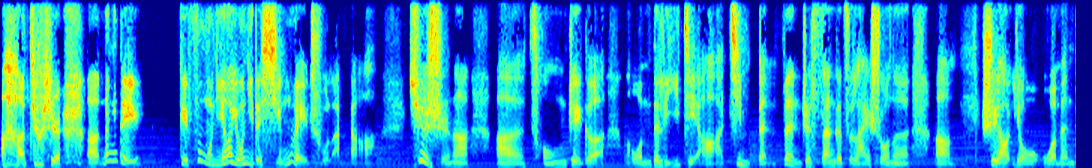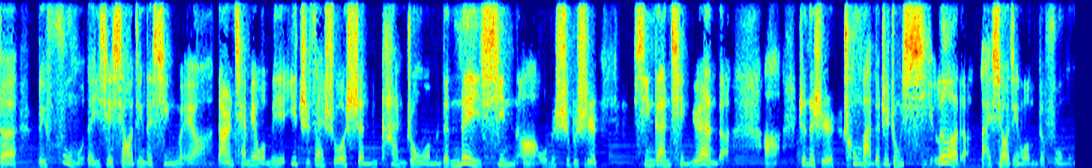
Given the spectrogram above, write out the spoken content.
啊，就是呃，那你得给父母，你要有你的行为出来啊。确实呢，呃，从这个我们的理解啊，“尽本分”这三个字来说呢，呃，是要有我们的对父母的一些孝敬的行为啊。当然，前面我们也一直在说，神看重我们的内心啊，我们是不是心甘情愿的啊？真的是充满的这种喜乐的来孝敬我们的父母。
